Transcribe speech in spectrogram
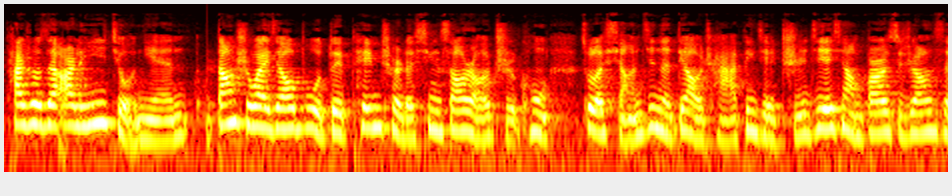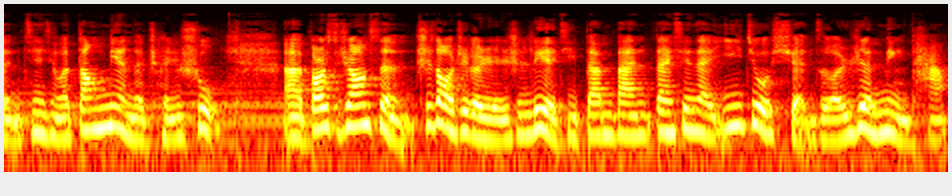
他说，在二零一九年，当时外交部对 Painter 的性骚扰指控做了详尽的调查，并且直接向 Boris Johnson 进行了当面的陈述。啊，Boris Johnson 知道这个人是劣迹斑斑，但现在依旧选。择任命他，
